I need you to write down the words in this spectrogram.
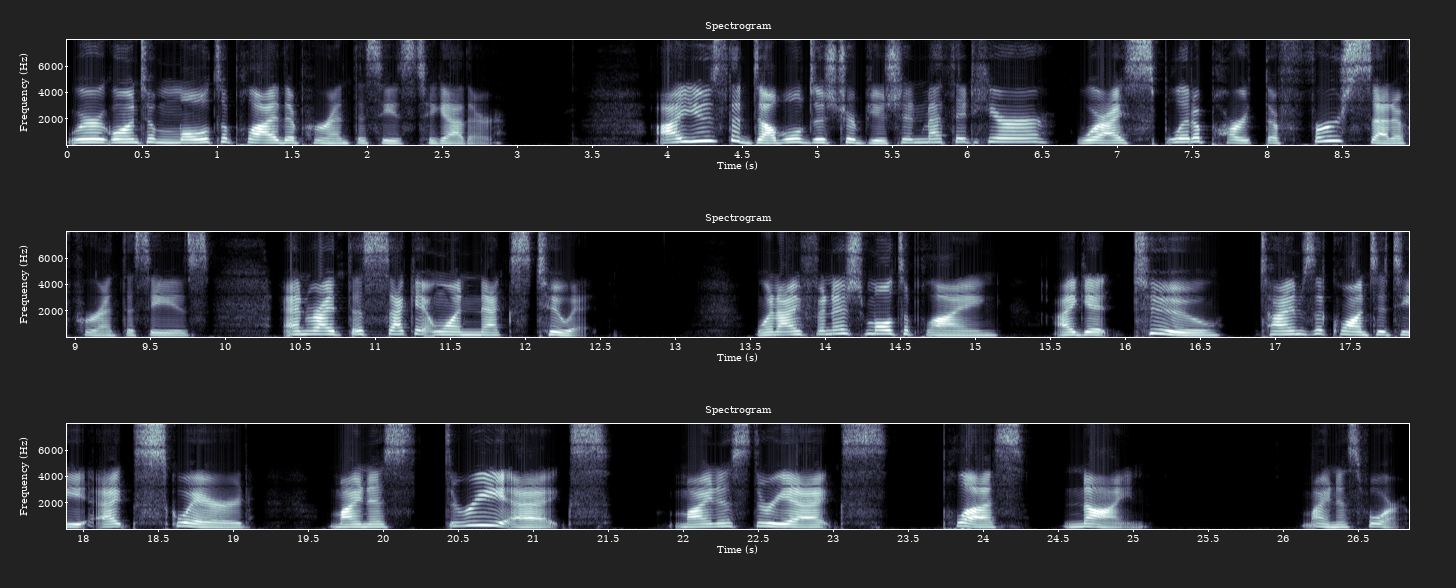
we're going to multiply the parentheses together. I use the double distribution method here, where I split apart the first set of parentheses and write the second one next to it. When I finish multiplying, I get 2 times the quantity x squared minus 3x minus 3x plus 9 minus 4.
